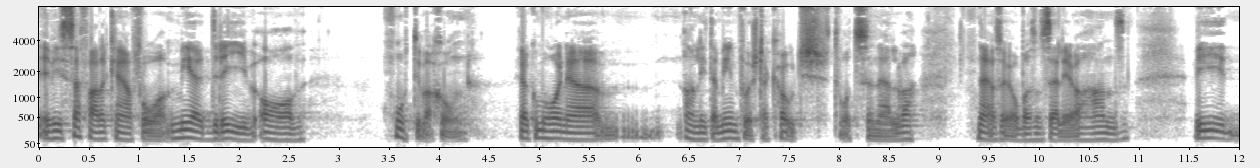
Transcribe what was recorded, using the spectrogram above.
I vissa fall kan jag få mer driv av motivation. Jag kommer ihåg när jag anlitade min första coach 2011. När jag så jobbade som säljare och han vi,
